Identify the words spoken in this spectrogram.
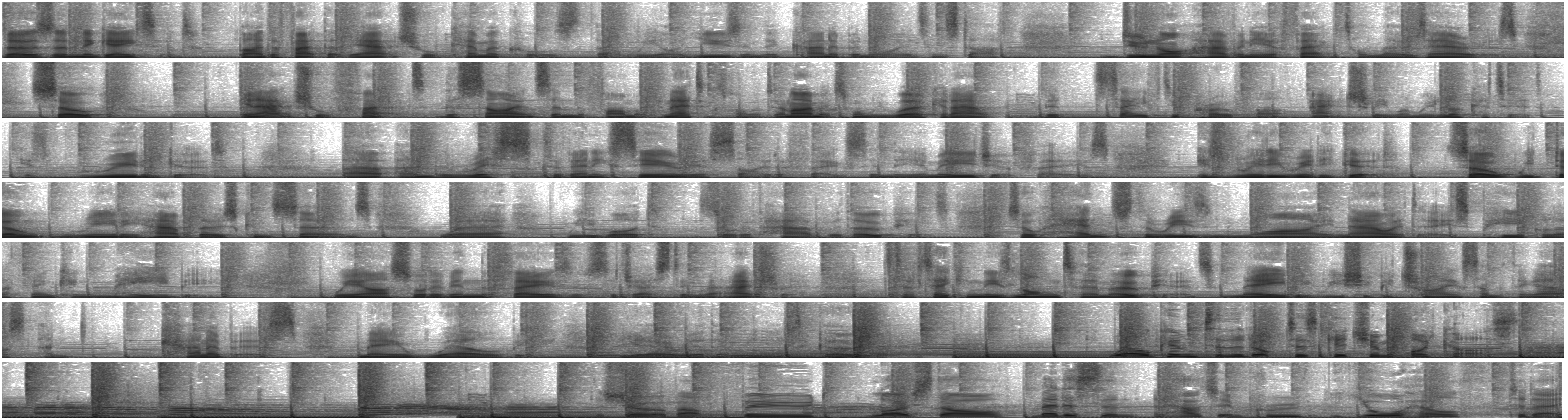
Those are negated by the fact that the actual chemicals that we are using, the cannabinoids and stuff, do not have any effect on those areas. So, in actual fact, the science and the pharmacokinetics, pharmacodynamics, when we work it out, the safety profile actually, when we look at it, is really good. Uh, and the risks of any serious side effects in the immediate phase is really, really good. So we don't really have those concerns where we would sort of have with opiates. So, hence the reason why nowadays people are thinking maybe we are sort of in the phase of suggesting that actually, instead of taking these long term opiates, maybe we should be trying something else. And cannabis may well be the area that we need to go to. Welcome to the Doctor's Kitchen podcast. Show about food, lifestyle, medicine, and how to improve your health today.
